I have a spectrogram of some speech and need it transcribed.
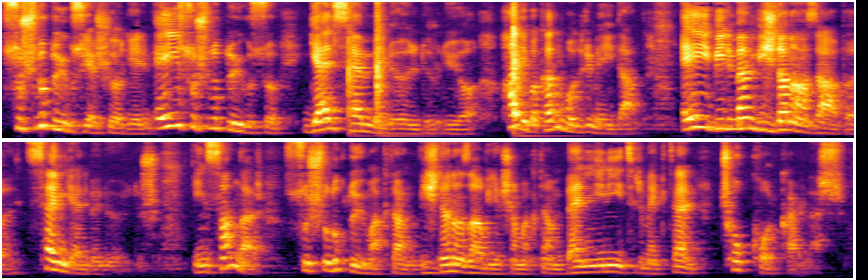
Suçluluk duygusu yaşıyor diyelim. Ey suçluluk duygusu gel sen beni öldür diyor. Hadi bakalım hodri meydan. Ey bilmem vicdan azabı sen gel beni öldür. İnsanlar suçluluk duymaktan, vicdan azabı yaşamaktan, benliğini yitirmekten çok korkarlar.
